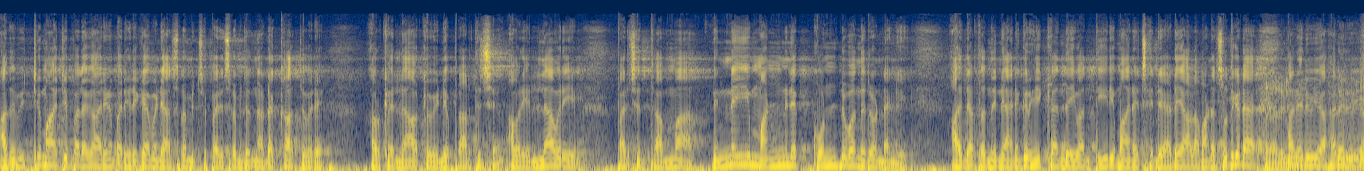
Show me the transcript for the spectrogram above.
അത് വിറ്റുമാറ്റി പല കാര്യങ്ങളും പരിഹരിക്കാൻ വേണ്ടി ആശ്രമിച്ച് പരിശ്രമിച്ച് നടക്കാത്തവരെ അവർക്ക് എല്ലാവർക്കും വേണ്ടി പ്രാർത്ഥിച്ച് അവരെല്ലാവരെയും പരിശുദ്ധ അമ്മ നിന്നെ ഈ മണ്ണിൽ കൊണ്ടുവന്നിട്ടുണ്ടെങ്കിൽ അതിന്റെ അർത്ഥം നിന്നെ അനുഗ്രഹിക്കാൻ ദൈവം തീരുമാനിച്ചതിന്റെ അടയാളമാണ്. ശ്രുതികടെ. ഹലലുയ ഹലലുയ.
